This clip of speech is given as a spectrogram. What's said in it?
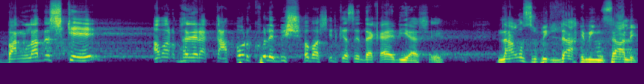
বাংলাদেশকে আমার ভাইয়েরা কাপড় খুলে বিশ্ববাসীর কাছে দেখায় দিয়ে আসে। নাউজুবিল্লাহ মিন জালিক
